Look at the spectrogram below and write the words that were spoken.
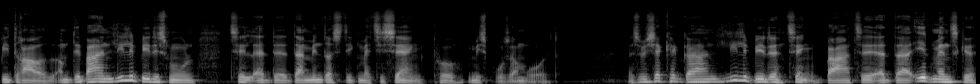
bidraget, om det er bare en lille bitte smule, til at øh, der er mindre stigmatisering på misbrugsområdet. Altså hvis jeg kan gøre en lille bitte ting bare til, at der er et menneske,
